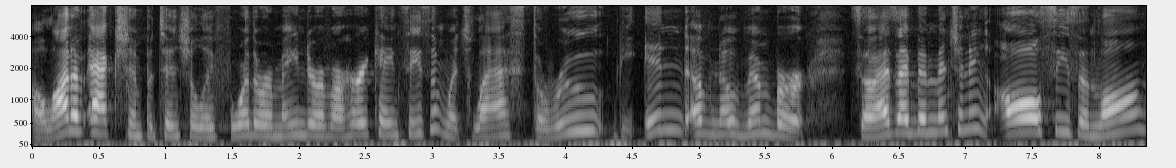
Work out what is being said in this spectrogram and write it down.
a lot of action potentially for the remainder of our hurricane season, which lasts through the end of November. So as I've been mentioning all season long,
